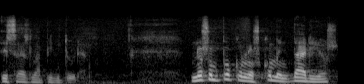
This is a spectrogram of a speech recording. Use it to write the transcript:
Esa es la pintura. No son pocos los comentarios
